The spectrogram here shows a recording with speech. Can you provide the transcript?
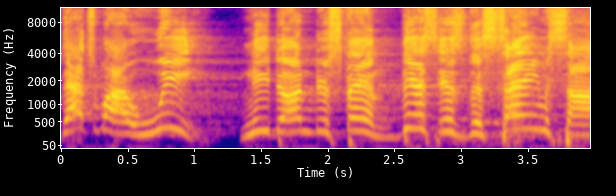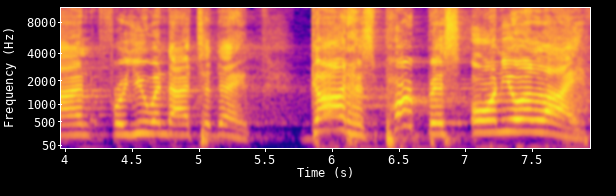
That's why we need to understand this is the same sign for you and I today. God has purpose on your life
